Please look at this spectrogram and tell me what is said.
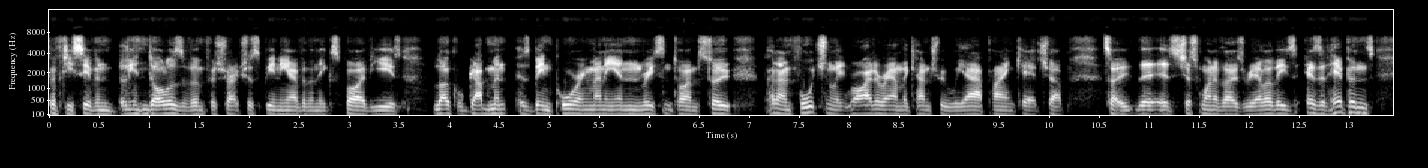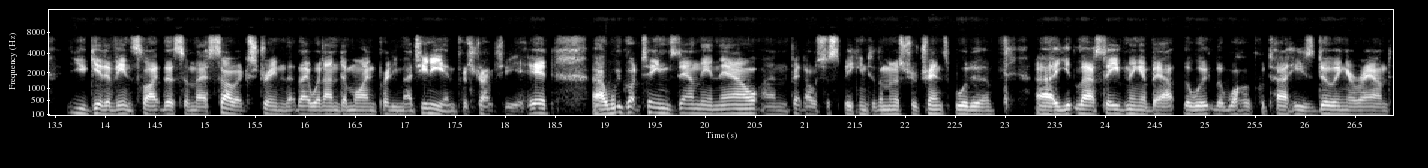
$57 billion of infrastructure spending over the next five years. Local government has been pouring money in, recent times too, but unfortunately, right around the country, we are playing catch up. So the, it's just one of those realities. As it happens, you get events like this, and they're so extreme that they would undermine pretty much any infrastructure you had. Uh, we've got teams down there now. In fact, I was just speaking to the Minister of Transport uh, uh, last evening about the work that that Waka Kotahi is doing around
